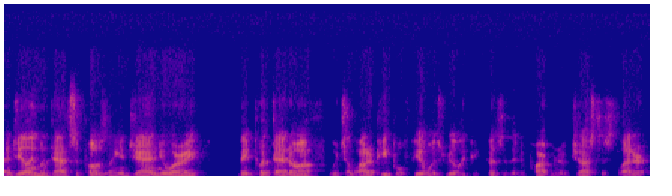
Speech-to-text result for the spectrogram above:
uh, dealing with that supposedly in January. They put that off, which a lot of people feel was really because of the Department of Justice letter,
